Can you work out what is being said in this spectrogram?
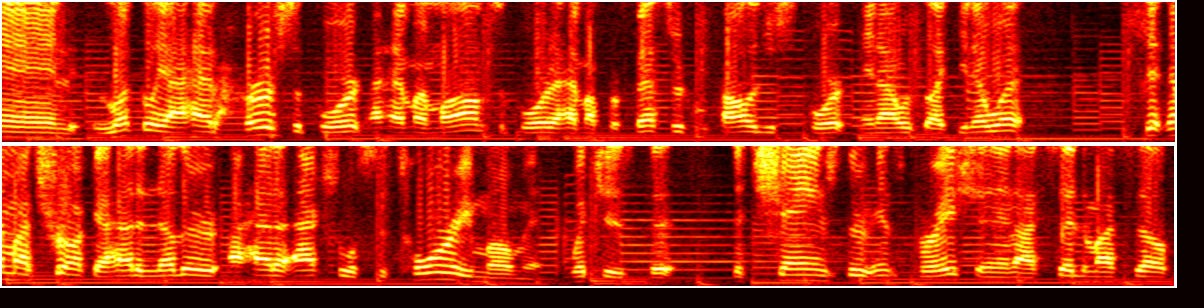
And luckily, I had her support. I had my mom's support. I had my professor from college's support. And I was like, you know what? Sitting in my truck, I had another. I had an actual satori moment, which is the the change through inspiration. And I said to myself,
